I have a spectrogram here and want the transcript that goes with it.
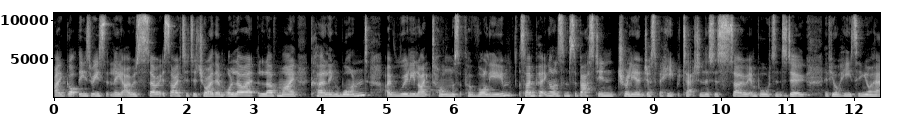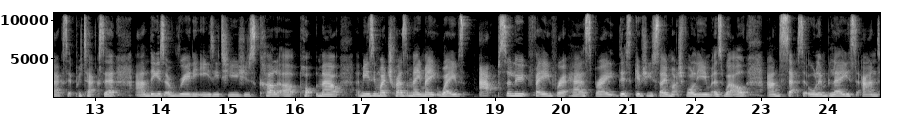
I got these recently. I was so excited to try them. Although I love my curling wand, I really like tongs for volume. So I'm putting on some Sebastian Trilliant just for heat protection. This is so important to do if you're heating your hair because it protects it. And these are really easy to use. You just curl it up, pop them out. I'm using my Tresemme Make Waves absolute favorite hairspray this gives you so much volume as well and sets it all in place and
